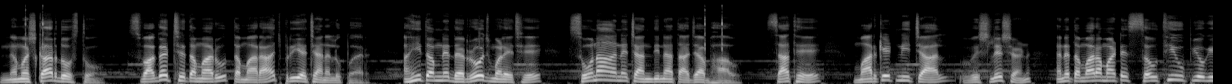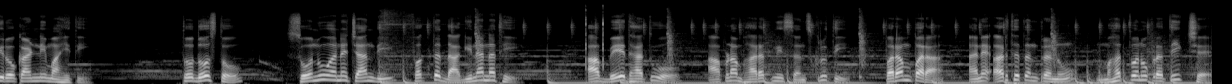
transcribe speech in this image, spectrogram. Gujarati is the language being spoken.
નમસ્કાર દોસ્તો, સ્વાગત છે તમારું તમારા જ પ્રિય ચેનલ ઉપર. અહીં તમને દરરોજ મળે છે સોના અને ચાંદીના તાજા ભાવ, સાથે માર્કેટની ચાલ, વિશ્લેષણ અને તમારા માટે સૌથી ઉપયોગી રોકાણની માહિતી. તો દોસ્તો, સોનું અને ચાંદી ફક્ત દાગીના નથી. આ બે ધાતુઓ આપણા ભારતની સંસ્કૃતિ, પરંપરા અને અર્થતંત્રનું મહત્વનું પ્રતીક છે.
